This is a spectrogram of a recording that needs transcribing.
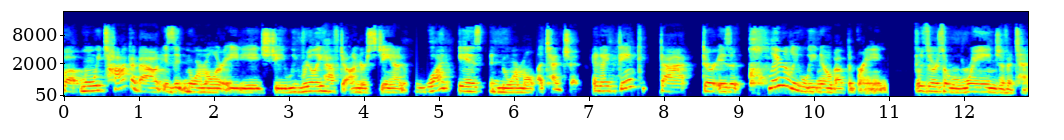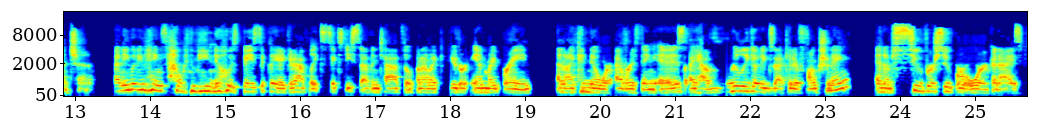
But when we talk about is it normal or ADHD, we really have to understand what is normal attention. And I think that there is a clearly we know about the brain is there's a range of attention. Anybody who hangs out with me knows basically I could have like 67 tabs open on my computer and my brain and I can know where everything is. I have really good executive functioning and I'm super, super organized.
